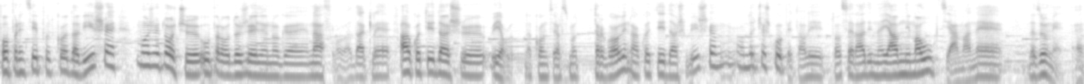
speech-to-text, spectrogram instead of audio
po principu tko da više može doći upravo do željenog e, naslova. Dakle, ako ti daš, e, jel, na koncu jer smo trgovina, ako ti daš više, onda ćeš kupiti, ali to se radi na javnim aukcijama, ne razumijete.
